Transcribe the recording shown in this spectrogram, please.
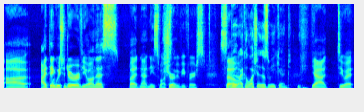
Uh, I think we should do a review on this, but Nat needs to watch Sure. the movie first. So Dude, I can watch it this weekend. yeah, do it.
